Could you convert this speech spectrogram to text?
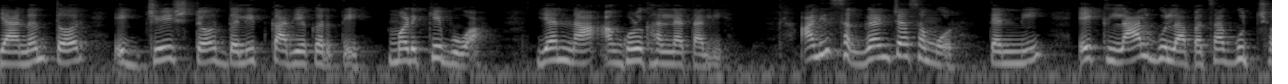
यानंतर एक ज्येष्ठ दलित कार्यकर्ते मडकेबुवा यांना आंघोळ घालण्यात आली आणि सगळ्यांच्या समोर त्यांनी एक लाल गुलाबाचा गुच्छ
